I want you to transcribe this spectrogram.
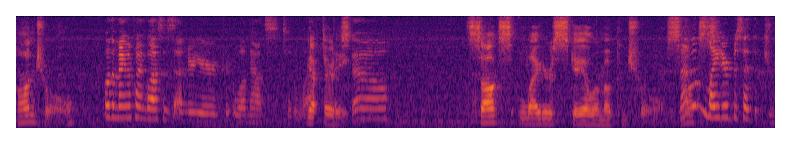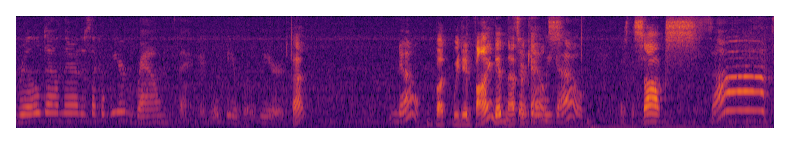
control. Oh, the magnifying glass is under your. Well, now it's to the left. Yep, there it there is. Go. Socks, lighter, scale, remote control. Is that Socks. a lighter beside the drill down there? There's like a weird round thing. It would be weird. That? No. But we did find it, and that's so what counts. There we go. There's the socks. Socks.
